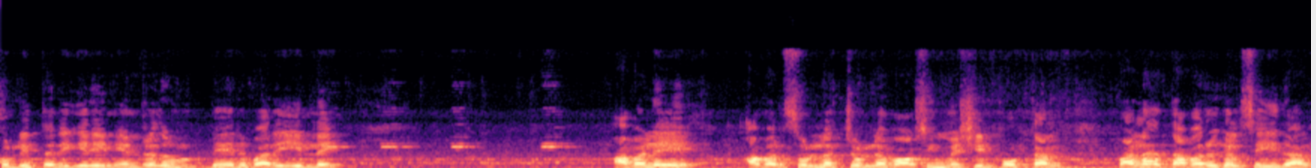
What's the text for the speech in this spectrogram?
சொல்லித் தருகிறேன் என்றதும் வேறு வழி இல்லை அவளே அவர் சொல்ல சொல்ல வாஷிங் மெஷின் போட்டாள். பல தவறுகள் செய்தாள்.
